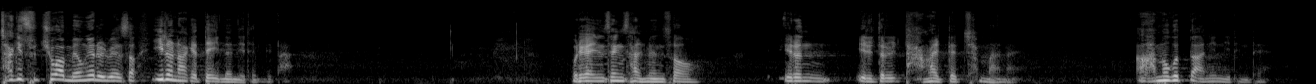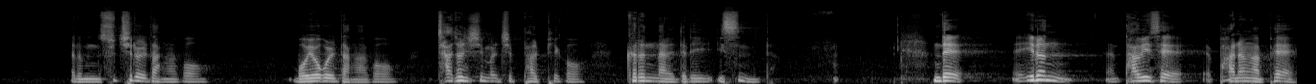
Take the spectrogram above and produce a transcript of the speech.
자기 수치와 명예를 위해서 일어나게 돼 있는 일입니다. 우리가 인생 살면서 이런 일들을 당할 때 참 많아요. 아무것도 아닌 일인데. 여러분, 수치를 당하고, 모욕을 당하고, 자존심을 짓밟히고, 그런 날들이 있습니다. 근데 이런 다윗의 반응 앞에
